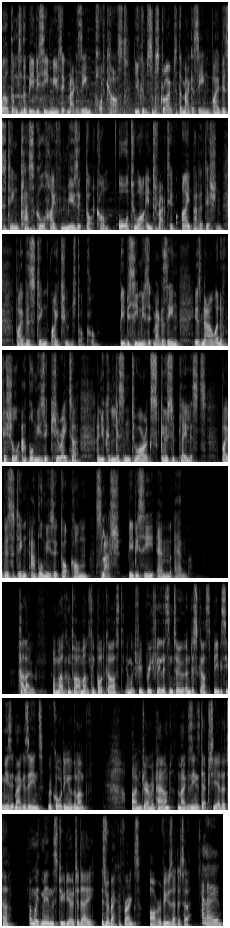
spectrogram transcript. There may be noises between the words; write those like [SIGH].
Welcome to the BBC Music Magazine podcast. You can subscribe to the magazine by visiting classical-music.com or to our interactive iPad edition by visiting itunes.com. BBC Music Magazine is now an official Apple Music curator, and you can listen to our exclusive playlists by visiting applemusic.com slash bbcmm. Hello, and welcome to our monthly podcast in which we briefly listen to and discuss BBC Music Magazine's Recording of the Month. I'm Jeremy Pound, the magazine's deputy editor, and with me in the studio today is Rebecca Franks, our reviews editor. Hello.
